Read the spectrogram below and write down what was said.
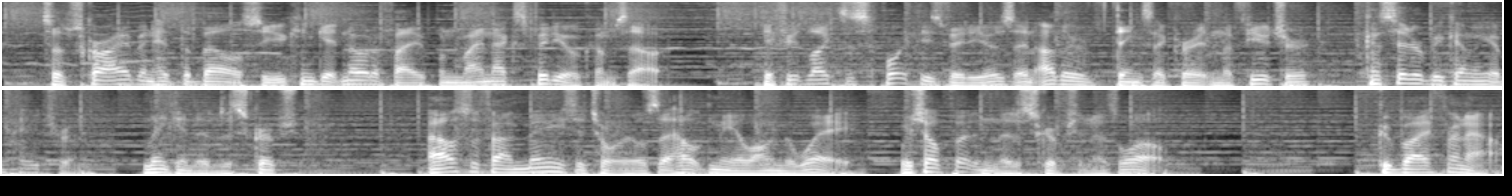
Subscribe and hit the bell so you can get notified when my next video comes out. If you'd like to support these videos and other things I create in the future, consider becoming a patron, link in the description. I also found many tutorials that helped me along the way, which I'll put in the description as well. Goodbye for now.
